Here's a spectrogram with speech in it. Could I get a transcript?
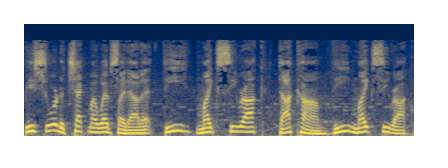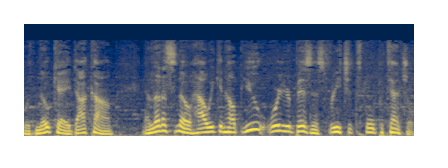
Be sure to check my website out at themikecroc.com, themikecroc with no K.com, and let us know how we can help you or your business reach its full potential.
